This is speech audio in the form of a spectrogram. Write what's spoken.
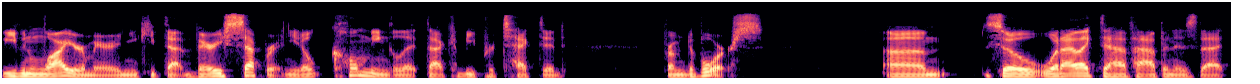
even while you're married and you keep that very separate and you don't commingle it, that could be protected from divorce. Um, so what I like to have happen is that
